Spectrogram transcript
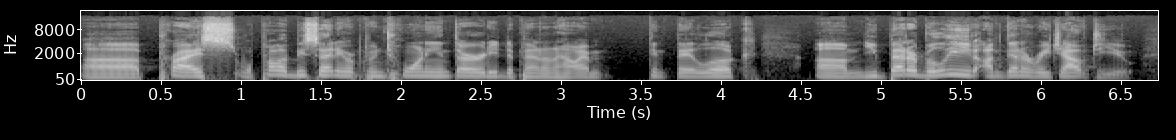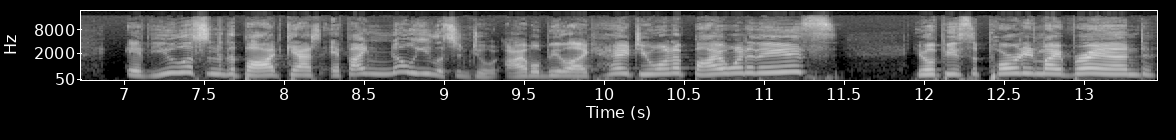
Uh, price will probably be set anywhere between 20 and 30, depending on how I think they look. Um, you better believe I'm going to reach out to you. If you listen to the podcast, if I know you listen to it, I will be like, hey, do you want to buy one of these? You'll be supporting my brand.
